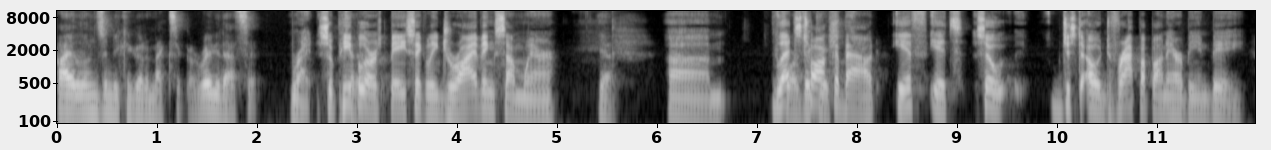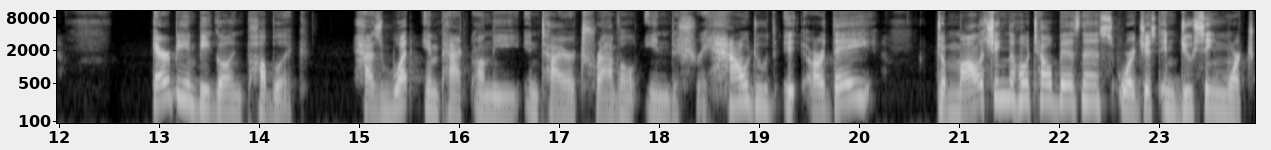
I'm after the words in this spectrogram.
islands and you can go to Mexico. Really, that's it. Right. So people are basically driving somewhere. Yeah. Um, let's talk about if it's so. Just to, oh, to wrap up on Airbnb. Airbnb going public has what impact on the entire travel industry? How do are they demolishing the hotel business or just inducing more tr-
